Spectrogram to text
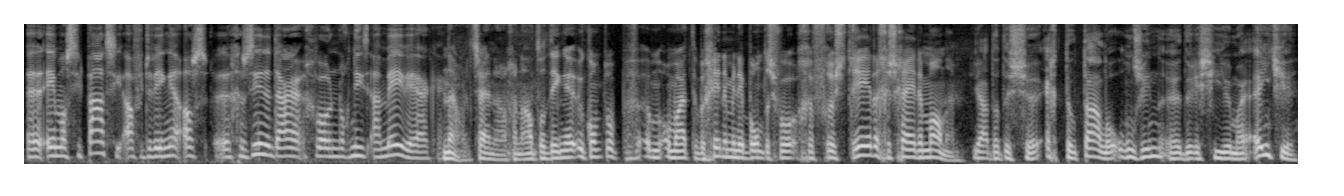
uh, emancipatie afdwingen... als uh, gezinnen daar gewoon nog niet aan meewerken. Nou, dat zijn nog een aantal dingen. U komt op, om, om maar te beginnen, meneer Bontes... voor gefrustreerde gescheiden mannen. Ja, dat is uh, echt totale onzin. er is hier maar eentje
